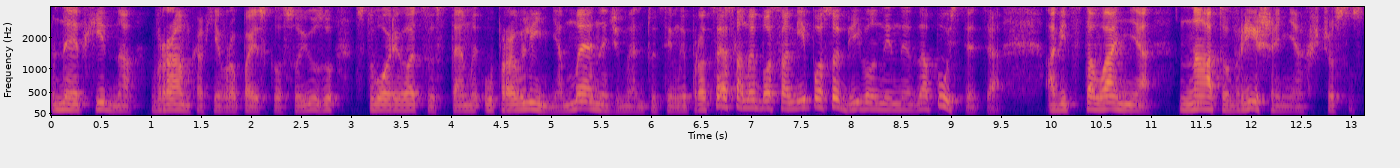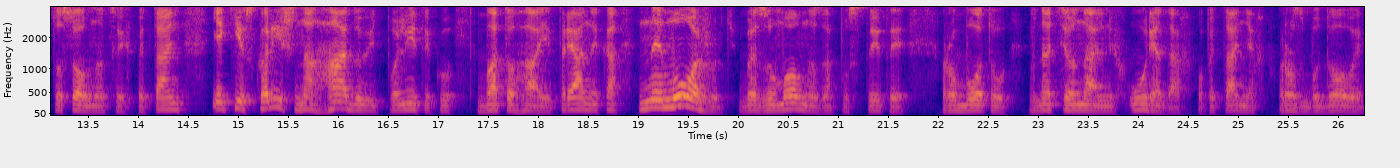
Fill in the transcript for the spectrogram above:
необхідно в рамках Європейського союзу створювати системи управління менеджменту цими процесами, бо самі по собі вони не запустяться. А відставання НАТО в рішеннях, що стосовно цих питань, які скоріш нагадують політику батога і пряника, не можуть безумовно запустити роботу в національних урядах по питаннях розбудови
